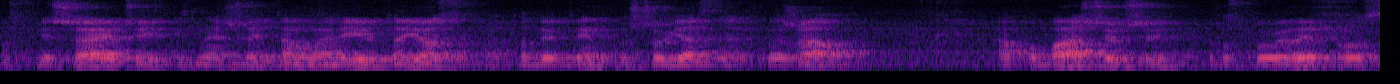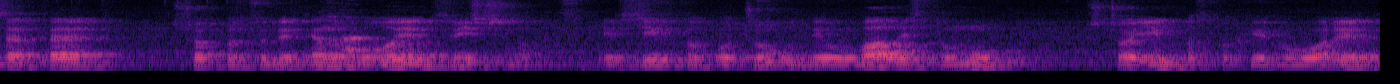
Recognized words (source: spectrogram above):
поспішаючи, і знайшли там Марію та Йосипа та дитинку, що в яслях лежала. А побачивши, розповіли про все те, що про цю дитину було їм звіщено. І всі, хто почув, дивувались тому, що їм пастухи говорили.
